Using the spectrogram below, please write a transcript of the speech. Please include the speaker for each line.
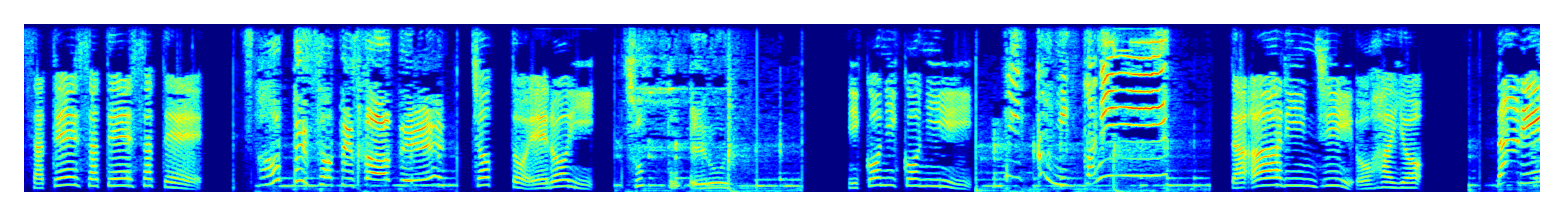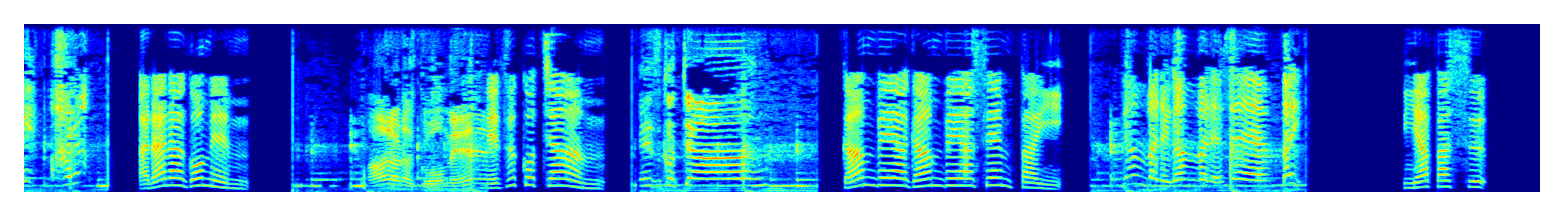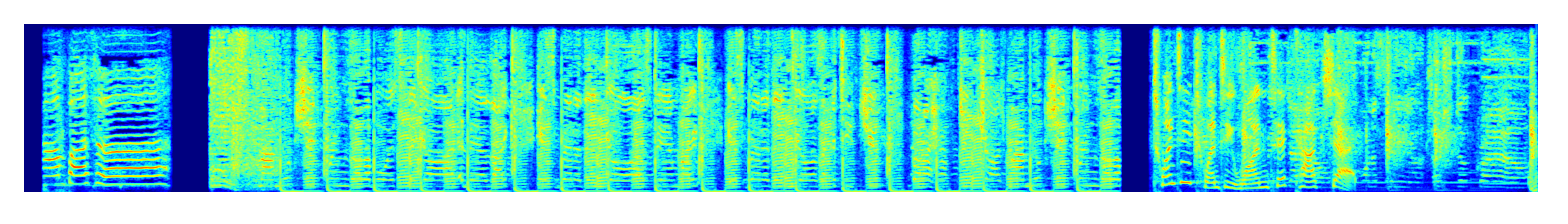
Speaker 1: さてさてさて、
Speaker 2: さてさてさて。
Speaker 1: ちょっとエロい、
Speaker 2: ちょっとエロい。
Speaker 1: ニコニコにー。ニコニコにー。ダーリン G おはよ。
Speaker 3: ダーリン、おはよう。
Speaker 1: あららごめん。
Speaker 2: あらら、ごめん。
Speaker 1: ねずこちゃん。
Speaker 2: ねずこちゃん。
Speaker 1: ガンベアガンベア先輩。
Speaker 3: 頑張れ頑張れ先輩。
Speaker 1: イヤパス。
Speaker 3: カンパスー。My milkshake brings all the boys to the yard and they're like, it's better than yours. Damn right, it's better than yours. I can teach you, but I have to charge. My milkshake brings all the
Speaker 4: 2021 TikTok Chat.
